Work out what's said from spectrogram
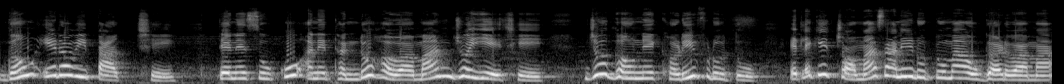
ઘઉં એ રવિ પાક છે. તેને સૂકું અને ઠંડુ હવામાન જોઈએ છે. જો ઘઉંને ખરીફ ઋતુ એટલે કે ચોમાસાની ઋતુમાં ઉગાડવામાં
